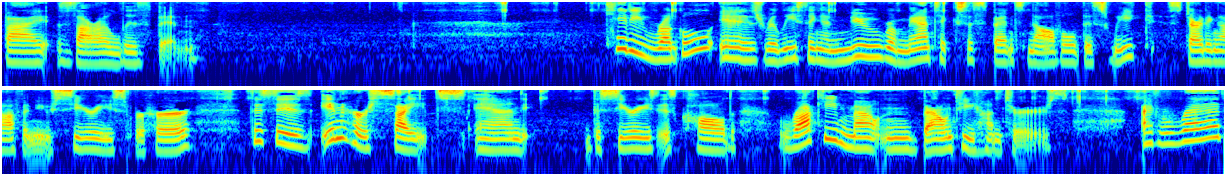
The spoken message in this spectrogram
by Zara Lisbon. Katie Ruggle is releasing a new romantic suspense novel this week, starting off a new series for her. This is in her sights, and the series is called Rocky Mountain Bounty Hunters. I've read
